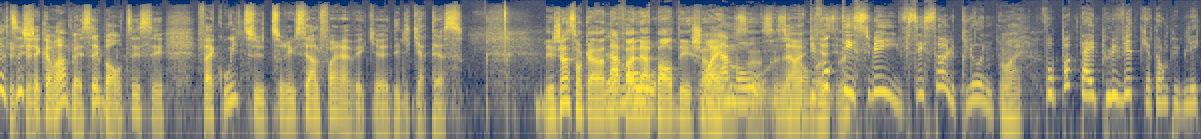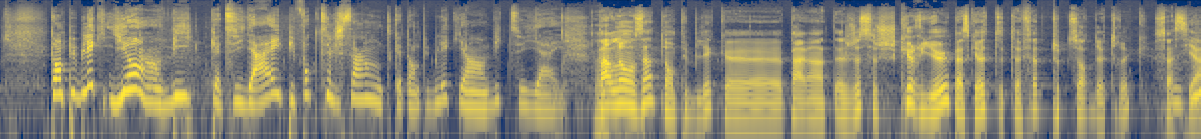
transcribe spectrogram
ok, tu sais, ok. j'étais comme, ah, ben c'est bon, tu sais. Fait que oui, tu, tu réussis à le faire avec euh, délicatesse. Les gens sont capables de faire la part des choses. Ouais. L'amour. Il faut que tu suives, c'est ça le clown. Ouais. Faut pas que tu ailles plus vite que ton public. Ton public, il a envie que tu y ailles, puis il faut que tu le sentes, que ton public, il a envie que tu y ailles. Parlons-en de ton public. euh, parent- Juste, je suis curieux parce que tu as fait toutes sortes de trucs sociaux.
